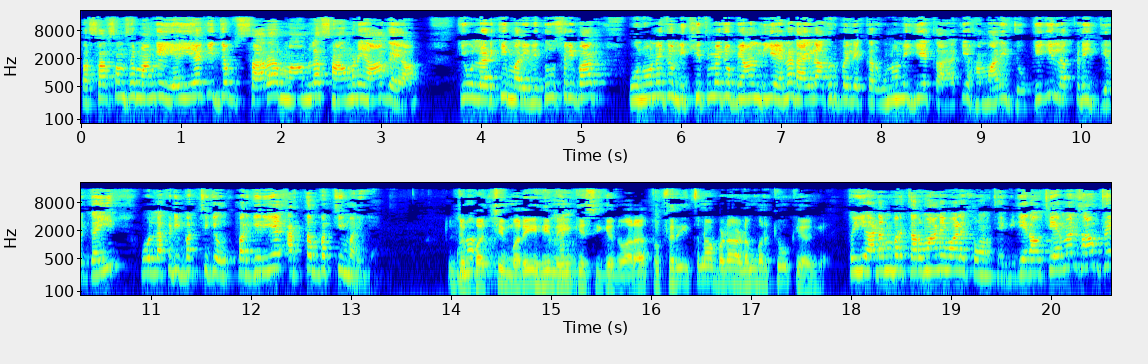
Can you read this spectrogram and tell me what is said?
प्रशासन से मांगे यही है कि जब सारा मामला सामने आ गया कि वो लड़की मरी नहीं। दूसरी बात उन्होंने जो लिखित में जो बयान लिए है ना ढाई लाख रुपए लेकर उन्होंने ये कहा कि हमारी जोगी की लकड़ी गिर गई वो लकड़ी बच्ची के ऊपर गिरी है और तब बच्ची मरी है। जब बच्ची मरी ही नहीं हाँ। किसी के द्वारा तो फिर इतना बड़ा आडंबर क्यों किया गया? तो ये आडंबर करवाने वाले कौन थे? विजय राव चेयरमैन साहब थे?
